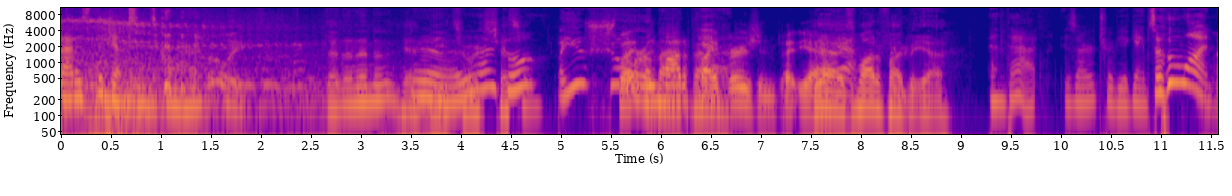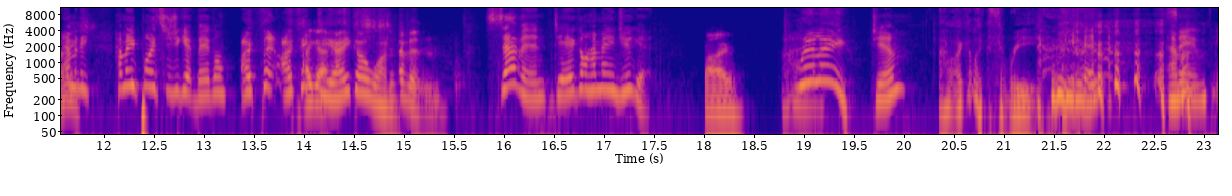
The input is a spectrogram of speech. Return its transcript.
That is the Jetsons car. Totally. Dun-dun-dun-dun. Yeah, Yeah, meet George isn't that Jetson. cool? Are you sure Slightly about modified that? version, but yeah. Yeah, Yeah. it's modified, but yeah. And that is our trivia game. So who won? How Nice. many how many points did you get, Bagel? I think I I think got Diego won. seven. Seven. Diego, how many did you get? Five. Really? Jim? Oh, I got like three. Emma? Same here.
